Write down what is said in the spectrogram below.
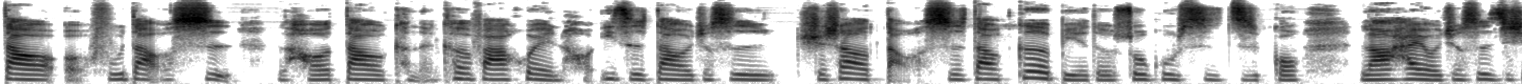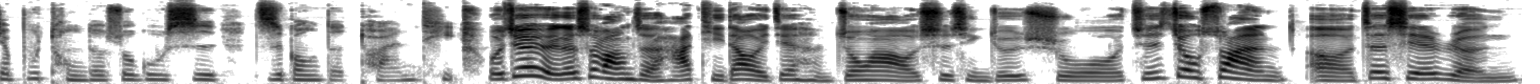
到呃辅导室，然后到可能课发会，然后一直到就是学校的导师，到个别的说故事之工，然后还有就是这些不同的说故事之工的团体。我觉得有一个受访者他提到一件很重要的事情，就是说，其实就算呃这些人。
